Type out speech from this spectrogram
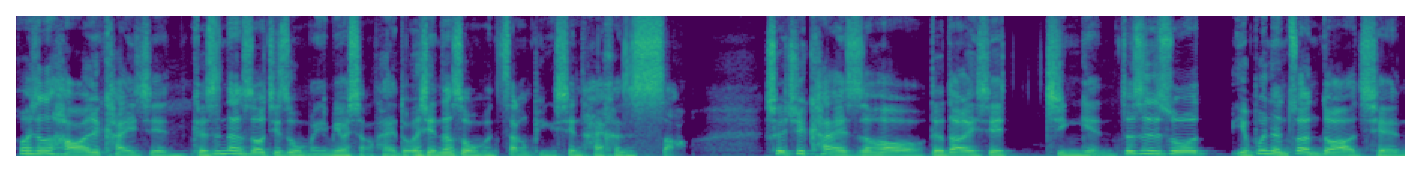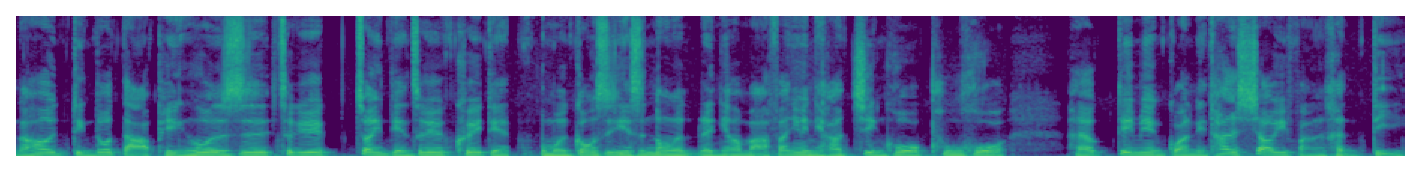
我想说好啊，就开一间。可是那时候其实我们也没有想太多，而且那时候我们商品线还很少。所以去开的时候得到一些经验，就是说也不能赚多少钱，然后顶多打平，或者是这个月赚一点，这个月亏一点。我们公司也是弄得人要麻烦，因为你还要进货、铺货，还要店面管理，它的效益反而很低。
